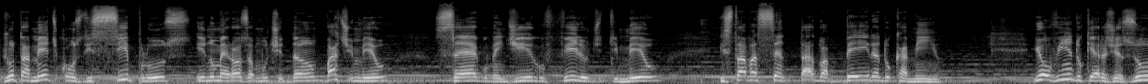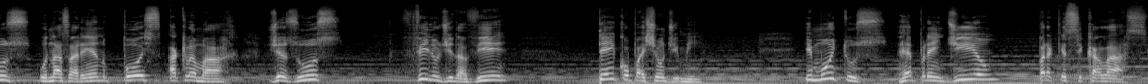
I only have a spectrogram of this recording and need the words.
juntamente com os discípulos e numerosa multidão, Bartimeu, cego, mendigo, filho de Timeu, estava sentado à beira do caminho. E ouvindo que era Jesus, o Nazareno, pôs a clamar: Jesus, filho de Davi, tem compaixão de mim. E muitos repreendiam para que se calasse,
